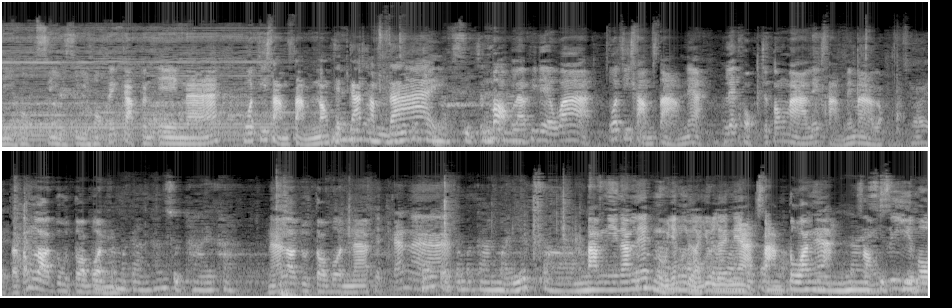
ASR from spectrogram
นี่ 6 4 4 6 ให้กลับกันเองนะงวดที่ 33 น้องเพชรกล้าทำได้ ฉันบอกแล้วพี่เดวว่างวดที่ 33 เนี่ย เลข 6 จะต้องมา เลข 3 ไม่มาหรอก ใช่ แต่ต้องรอดูตัวบน กรรมการท่านสุดท้ายค่ะ นะรอดูตัวบนนะเพชรกล้านะได้แก่กรรมการหมายเลขสามตามนี้นะเลขหนูยังเหลืออยู่เลยเนี่ย3ตัวเนี่ยนาย2สิทธิ4พา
